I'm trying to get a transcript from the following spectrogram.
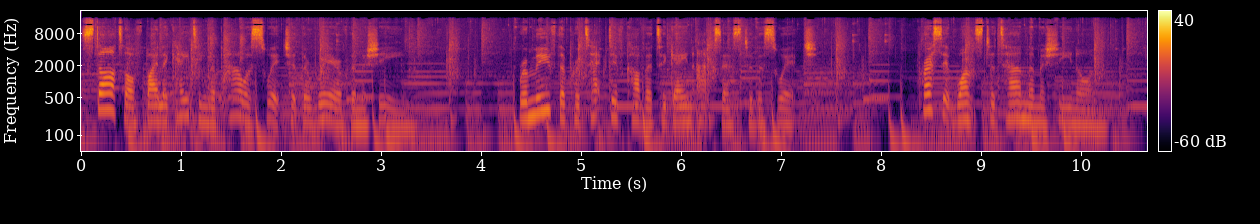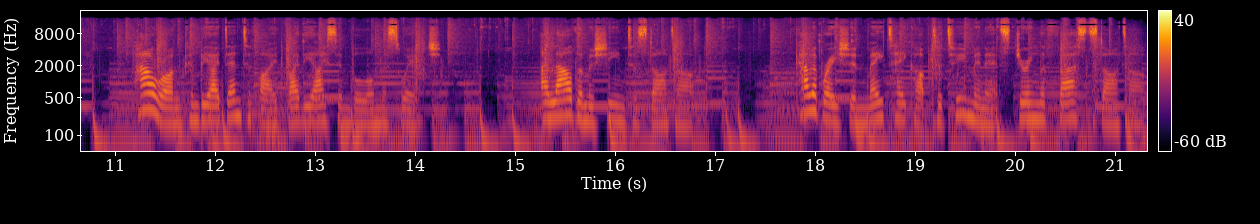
Start off by locating the power switch at the rear of the machine. Remove the protective cover to gain access to the switch. Press it once to turn the machine on. Power on can be identified by the I symbol on the switch. Allow the machine to start up. Calibration may take up to 2 minutes during the first startup.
